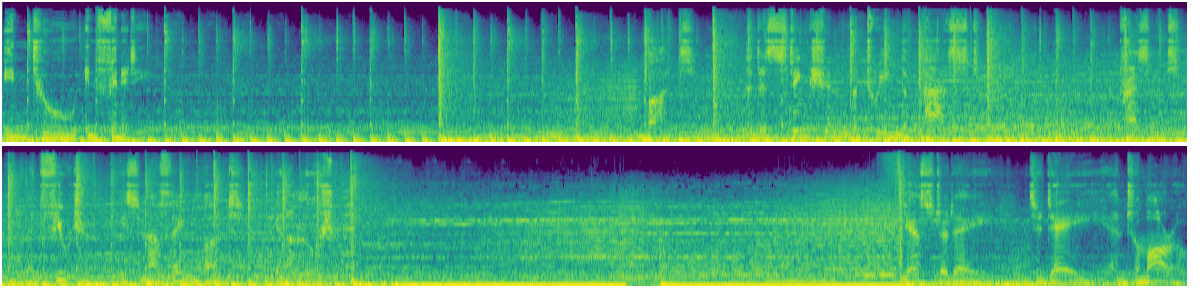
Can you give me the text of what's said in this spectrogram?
Into infinity. Distinction between the past, present, and future is nothing but an illusion. Yesterday, today, and tomorrow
